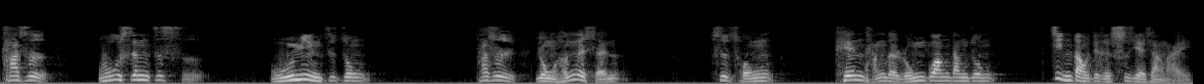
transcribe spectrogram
他是无生之始，无命之中，他是永恒的神，是从天堂的荣光当中进到这个世界上来，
